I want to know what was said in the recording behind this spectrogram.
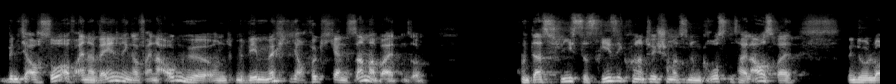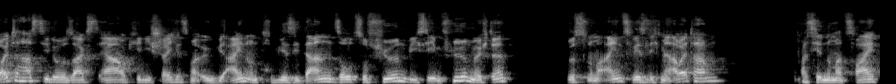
bin ich auch so auf einer Wellenlänge, auf einer Augenhöhe und mit wem möchte ich auch wirklich gerne zusammenarbeiten, so? Und das schließt das Risiko natürlich schon mal zu einem großen Teil aus, weil wenn du Leute hast, die du sagst, ja, okay, die stelle ich jetzt mal irgendwie ein und probiere sie dann so zu führen, wie ich sie eben führen möchte, wirst du Nummer eins wesentlich mehr Arbeit haben. Passiert Nummer zwei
